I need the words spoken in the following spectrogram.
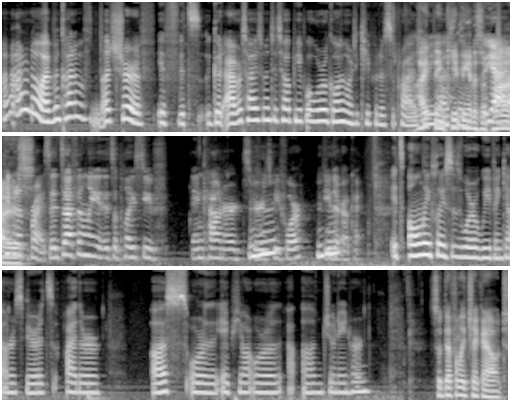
I, I don't know i've been kind of not sure if if it's a good advertisement to tell people where we're going or to keep it a surprise What I do you think guys keeping it a surprise. yeah, keep it a surprise. It definitely it's a place you've encountered spirits Mhm. before. Mhm. Either okay. it's only places where we've encountered spirits either us or the apr or um, june ahern So definitely check out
